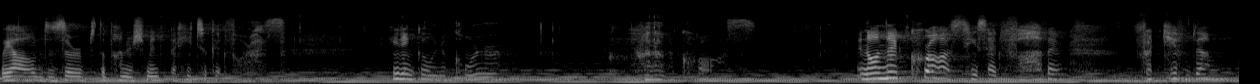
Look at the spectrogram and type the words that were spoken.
We all deserved the punishment, but he took it for us. He didn't go in a corner, he went on a cross. And on that cross, he said, Father, Forgive them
